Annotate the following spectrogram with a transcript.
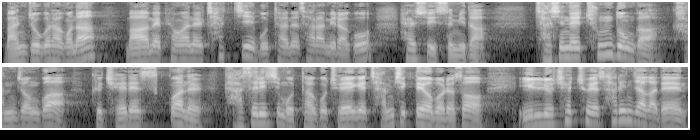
만족을 하거나 마음의 평안을 찾지 못하는 사람이라고 할 수 있습니다. 자신의 충동과 감정과 그 죄된 습관을 다스리지 못하고 죄에게 잠식되어 버려서 인류 최초의 살인자가 된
